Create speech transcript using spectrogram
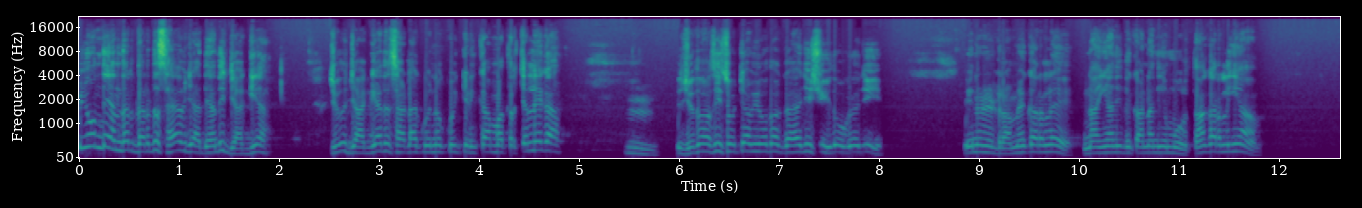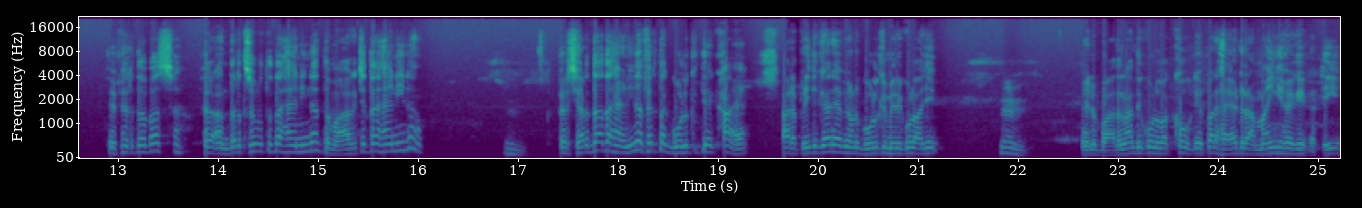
ਵੀ ਉਹਦੇ ਅੰਦਰ ਦਰਦ ਸਾਹਿਬਜ਼ਾਦਿਆਂ ਦੀ ਜਾਗਿਆ ਜਦੋਂ ਜਾਗਿਆ ਤੇ ਸਾਡਾ ਕੋਈ ਨਾ ਕੋਈ ਕਿਣਕਾ ਮਾਤਰ ਚੱਲੇਗਾ। ਹੂੰ। ਜਦੋਂ ਅਸੀਂ ਸੋਚਿਆ ਵੀ ਉਹਦਾ ਗਿਆ ਜੀ ਸ਼ਹੀਦ ਹੋ ਗਿਆ ਜੀ ਇਹਨਾਂ ਨੇ ਡਰਾਮੇ ਕਰ ਲਏ ਨਾਈਆਂ ਦੀ ਦੁਕਾਨਾਂ ਦੀਆਂ ਮੂਰਤਾਂ ਕਰ ਲੀਆਂ ਤੇ ਫਿਰ ਤਾਂ ਬਸ ਫਿਰ ਅੰਦਰ ਸੁਰਤ ਤਾਂ ਹੈ ਨਹੀਂ ਨਾ ਦਿਮਾਗ 'ਚ ਤਾਂ ਹੈ ਨਹੀਂ ਨਾ। ਹੂੰ। ਫਿਰ ਸ਼ਰਧਾ ਤਾਂ ਹੈ ਨਹੀਂ ਨਾ ਫਿਰ ਤਾਂ ਗੋਲਕ ਤੇ ਅੱਖਾਂ ਹੈ। ਹਰਪ੍ਰੀਤ ਕਹਿ ਰਿਹਾ ਵੀ ਹੁਣ ਗੋਲਕ ਮੇਰੇ ਕੋਲ ਆ ਜੇ। ਹੂੰ। ਪਹਿਲਾਂ ਬਾਦਲਾਂ ਦੇ ਕੋਲ ਵੱਖ ਹੋ ਕੇ, ਪਰ ਹੈ ਡਰਾਮਾ ਹੀ ਹੋਏਗੇ ਇਕੱਠੀ ਹੈ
